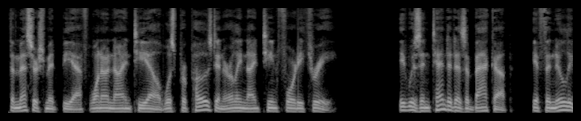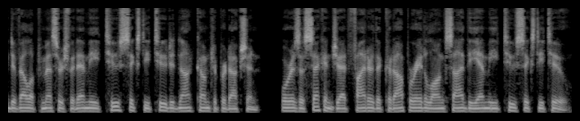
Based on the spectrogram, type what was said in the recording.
The Messerschmitt Bf-109TL was proposed in early 1943. It was intended as a backup, if the newly developed Messerschmitt Me-262 did not come to production, or as a second jet fighter that could operate alongside the Me-262.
